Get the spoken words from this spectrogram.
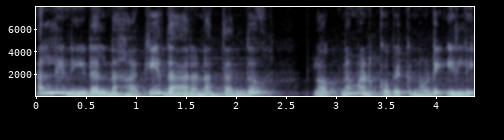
ಅಲ್ಲಿ ನೀಡಲ್ನ ಹಾಕಿ ದಾರನ ತಂದು ಲಾಕ್ನ ಮಾಡ್ಕೋಬೇಕು, ನೋಡಿ ಇಲ್ಲಿ.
